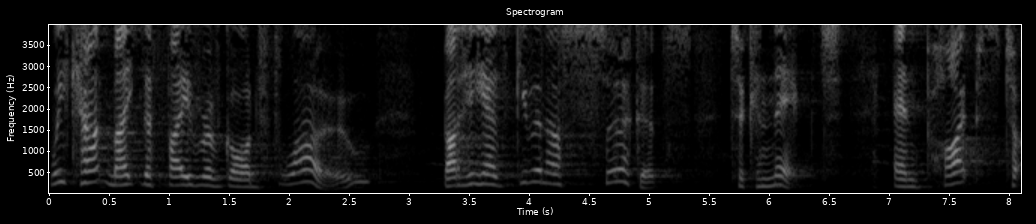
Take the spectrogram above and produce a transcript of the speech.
We can't make the favour of God flow, but He has given us circuits to connect and pipes to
